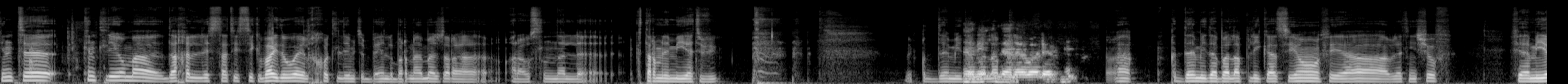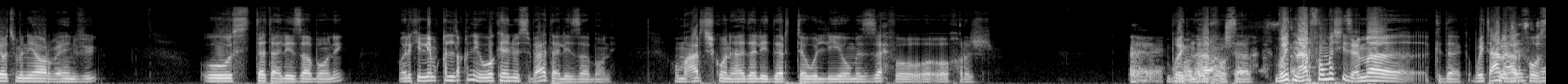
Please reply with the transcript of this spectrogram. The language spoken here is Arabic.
كنت كنت اليوم داخل les statistiques by the way الخوت اللي متبعين البرنامج راه راه وصلنا لاكثر من 100 views قدامي دابا يعني لاب- لا لا ولا آه، قدامي دابا l'application فيها بلاتي نشوف فيها 148 views وستة تاع les abonnés. ولكن اللي مقلقني هو كانوا سبعة تاع les abonnés. وما عرفت شكون هذا اللي دار التولي يوم الزحف و- وخرج. آه، بغيت نعرفو. صراحة بغيت نعرفو ماشي زعما كداك بغيت نعرفو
